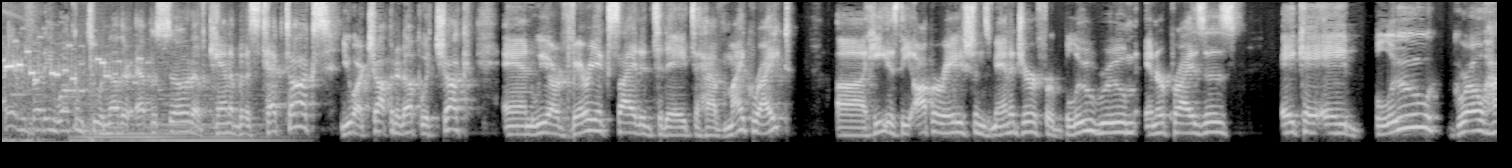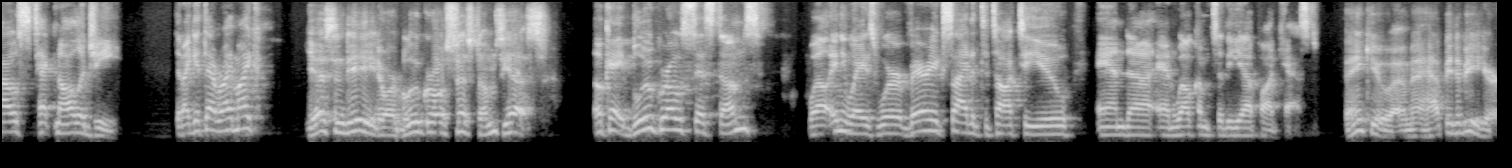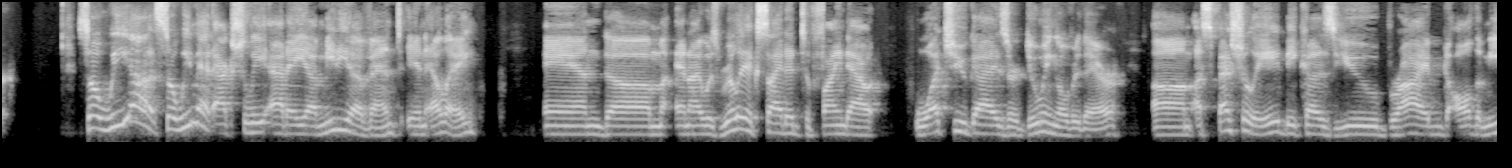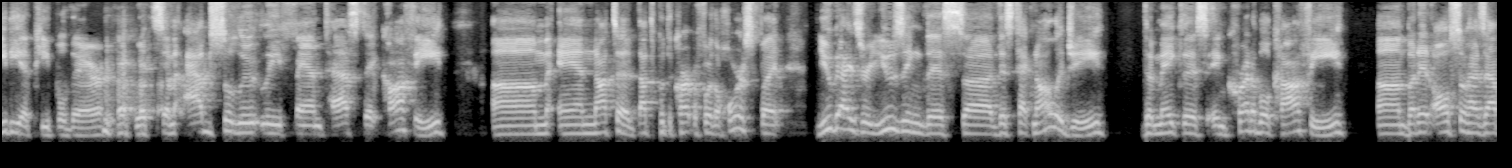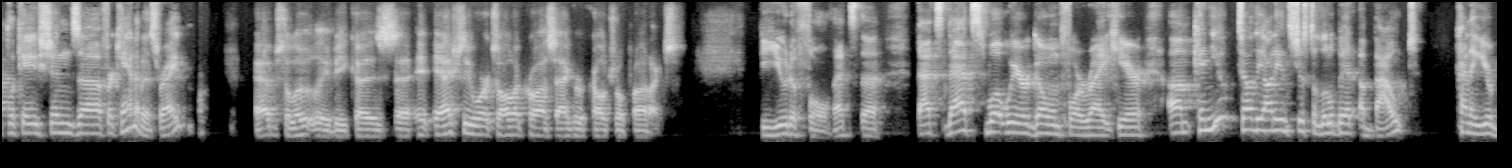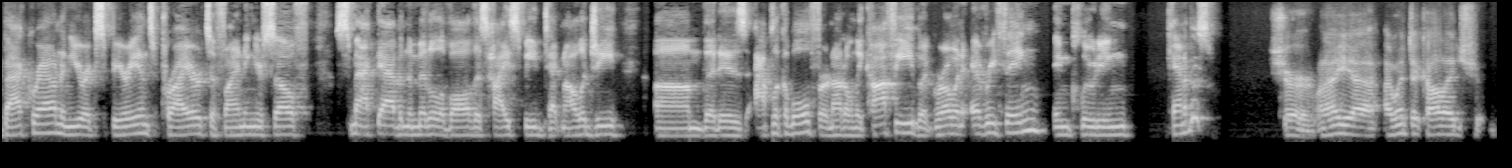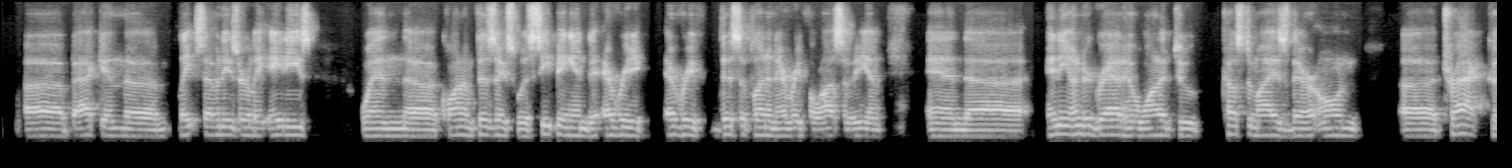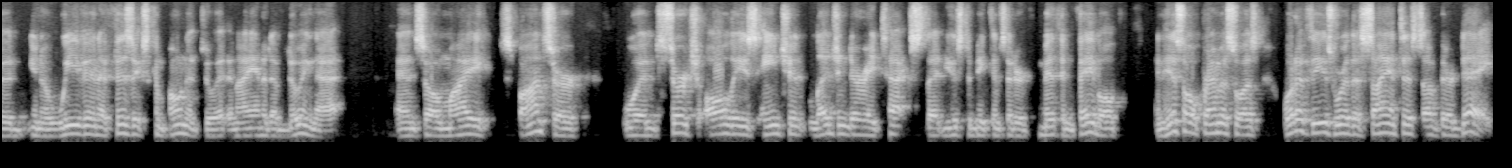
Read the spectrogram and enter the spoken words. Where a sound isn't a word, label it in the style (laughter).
Hey, everybody, welcome to another episode of Cannabis Tech Talks. You are chopping it up with Chuck, and we are very excited today to have Mike Wright. Uh, he is the operations manager for Blu Room Enterprises, aka Blu Gro House Technology. Did I get that right, Mike? Yes, indeed, or Blu Gro Systems, yes. Okay, Blu Gro Systems. Well, anyways, we're very excited to talk to you and uh, and welcome to the uh, podcast. Thank you. I'm happy to be here. So we uh, so we met actually at a, uh media event in LA, and um, and I was really excited to find out what you guys are doing over there. Um, especially because you bribed all the media people there (laughs) with some absolutely fantastic coffee. Um, and not to not to put the cart before the horse, but you guys are using this uh, this technology to make this incredible coffee. Um, but it also has applications uh, for cannabis, right? Absolutely, because uh, it actually works all across agricultural products. Beautiful. That's the that's that's what we were going for right here. Um, can you tell the audience just a little bit about kind of your background and your experience prior to finding yourself smack dab in the middle of all this high speed technology um, that is applicable for not only coffee but growing everything, including cannabis? Sure. When I uh, I went to college uh, back in the late '70s, early '80s, when uh, quantum physics was seeping into every every discipline and every philosophy, and and uh, any undergrad who wanted to customize their own uh, track could you know weave in a physics component to it, and I ended up doing that. And so my sponsor would search all these ancient legendary texts that used to be considered myth and fable and his whole premise was what if these were the scientists of their day?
